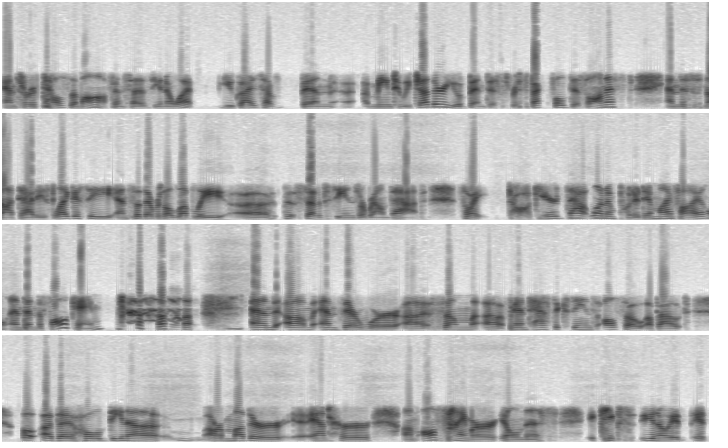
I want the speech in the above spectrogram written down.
and sort of tells them off and says, you know what? You guys have been uh, mean to each other. You have been disrespectful, dishonest, and this is not Daddy's legacy. And so there was a lovely uh, set of scenes around that. So I dog-eared that one and put it in my file. And then the fall came, and um, and there were uh, some uh, fantastic scenes also about oh, uh, the whole Dina, our mother, and her um, Alzheimer illness. It keeps, you know, it it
